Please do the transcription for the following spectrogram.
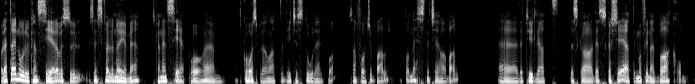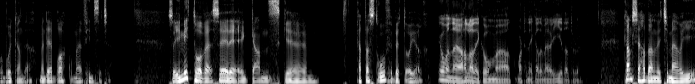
og dette er noe du kan se da, hvis du hvis en følger nøye med. Så kan en se på um, FKH-spillerne at de ikke stoler helt på. Så han får ikke ball. Han får nesten ikke ha ball. Uh, det er tydelig at det, skal, det som skal skje, er at de må finne et bakrom og bruke han der. Men det bakrommet fins ikke. Så i mitt hode så er det en ganske um, katastrofebytte å gjøre. Jo, men uh, handla det ikke om uh, at Martin ikke hadde mer å gi, da, tror du? Kanskje hadde han ikke mer å gi.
